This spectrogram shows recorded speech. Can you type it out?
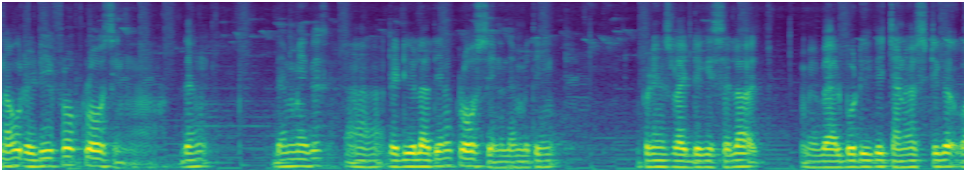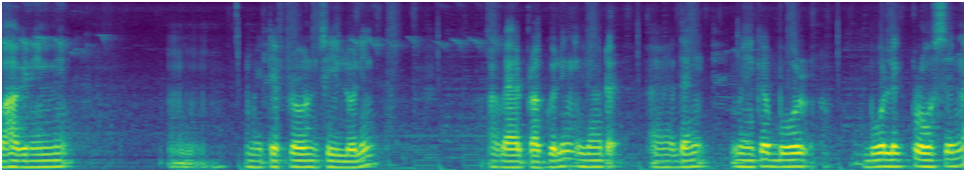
now ready for closing දැන් දැම් මේක රෙඩියලා තියෙන කලෝස් වෙන දැම්මතින් පරින් ස්ලයිඩ් එක ඉස්සලා මේ වැල් බොඩි එක චැනල්ස් ටික වහගෙන ඉන්නේ. මේ ටෙෆ්ලෝන් සීල් වලින් වැල් ප්ලක් වලින් ඉළඟට දැන් මේක බෝල් බෝල් එක කලෝස් වෙන්න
